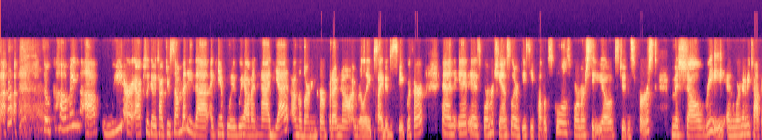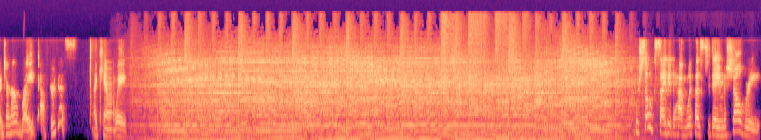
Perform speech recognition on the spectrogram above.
so coming up, we are actually going to talk to somebody that I can't believe we haven't had yet on the learning curve, but I know I'm really excited to speak with her. And it is former Chancellor of DC Public Schools, former CEO of Students First, Michelle Rhee. And we're going to be talking to her right after this. I can't wait. We're so excited to have with us today Michelle Rhee.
